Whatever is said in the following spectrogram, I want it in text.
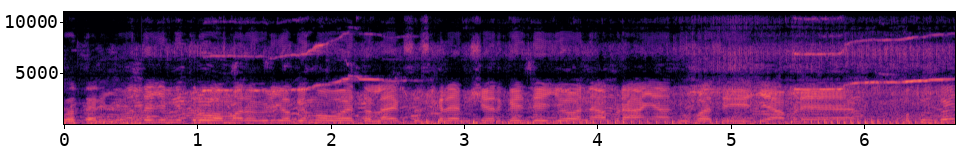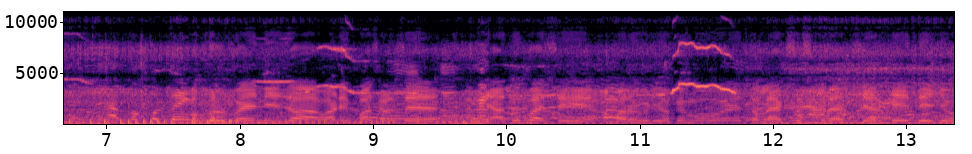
જોતા રહેજો. માતાજી મિત્રો અમારો વીડિયો ગમ્યો હોય તો લાઈક સબસ્ક્રાઈબ શેર કરી દેજો અને આપણે અહીંયા ઊભા છીએ જે આપણે બકુલભાઈ ને? બકુલભાઈની જો આ વાડી પાછળ છે. ત્યાં ઊભા છે અમારો વીડિયો ગમ્યો હોય તો લાઈક સબસ્ક્રાઈબ શેર કરી દેજો.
